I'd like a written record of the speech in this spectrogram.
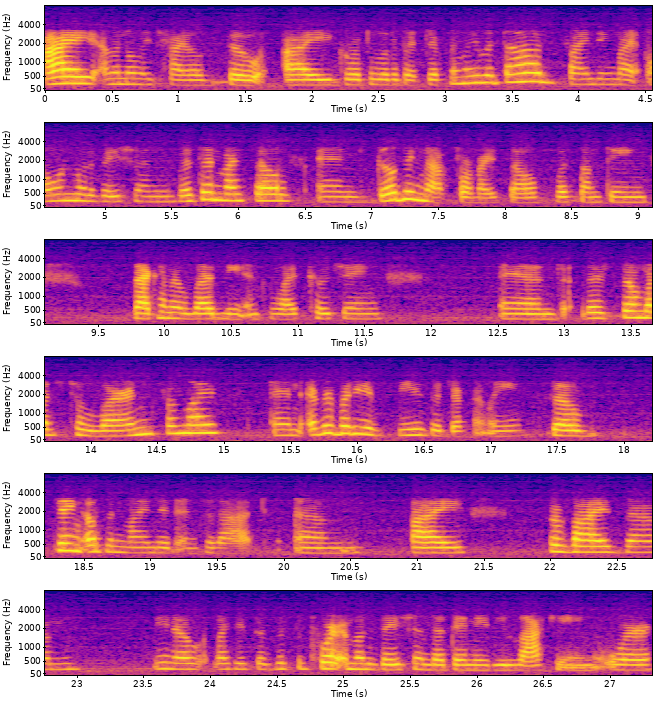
I am an only child, so I grew up a little bit differently with that. Finding my own motivation within myself and building that for myself was something that kind of led me into life coaching. And there's so much to learn from life, and everybody views it differently. So, staying open minded into that, um, I provide them, you know, like I said, the support and motivation that they may be lacking or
